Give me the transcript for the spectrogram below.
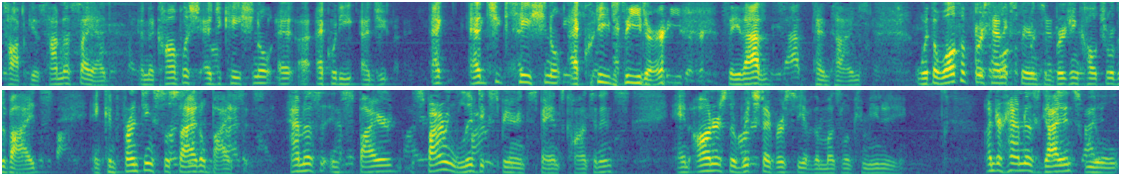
topic is Hamna Syed, an accomplished educational e- uh, equity edu- educational equity leader. Say that ten times, with a wealth of firsthand experience in bridging cultural divides and confronting societal biases. Hamna's inspired, inspiring lived experience spans continents and honors the rich diversity of the Muslim community. Under Hamna's guidance, we will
